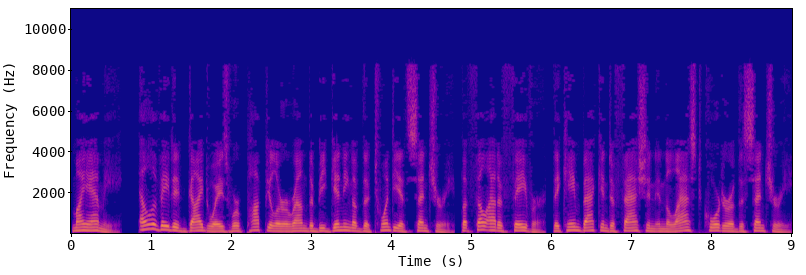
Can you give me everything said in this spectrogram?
Miami. Elevated guideways were popular around the beginning of the 20th century, but fell out of favor, they came back into fashion in the last quarter of the century,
